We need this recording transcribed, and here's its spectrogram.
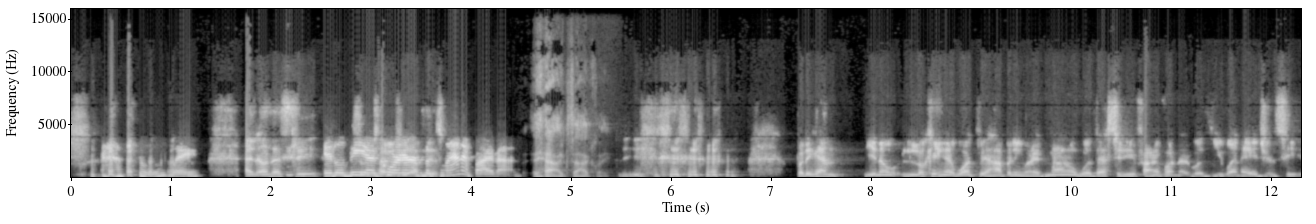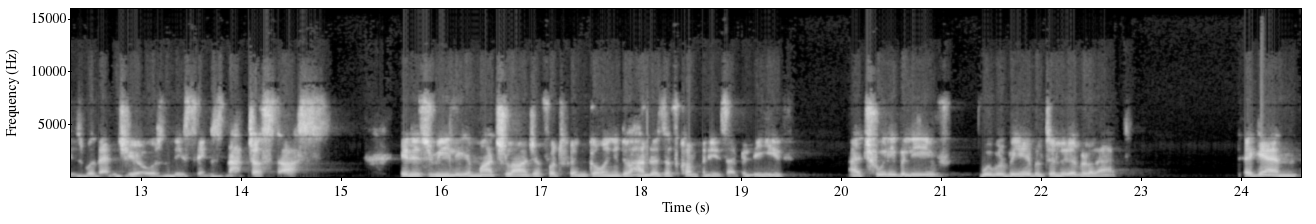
Absolutely. and honestly, It'll be a Sometimes quarter of the this- planet by then. Yeah, exactly. but again, you know, looking at what's we're happening right now with SDG 500, with UN agencies, with NGOs, and these things, not just us. It is really a much larger footprint going into hundreds of companies. I believe, I truly believe we will be able to deliver that. Again,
